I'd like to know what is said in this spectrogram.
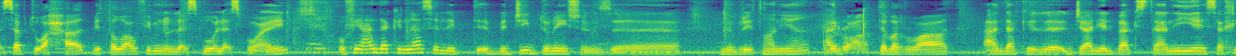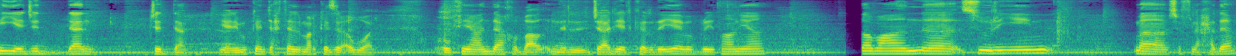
سبت وأحد بيتطوعوا في منهم لأسبوع لأسبوعين. وفي عندك الناس اللي بت- بتجيب دونيشنز من بريطانيا. تبرعات. تبرعات. عندك الجالية الباكستانية سخية جدا. جدا. يعني ممكن تحتل المركز الأول. وفي عندك بعض من الجاليه الكردية ببريطانيا. طبعا آه، سوريين ما شفنا حدا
